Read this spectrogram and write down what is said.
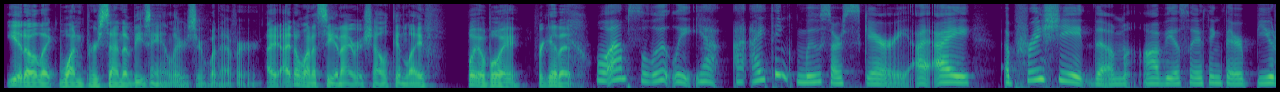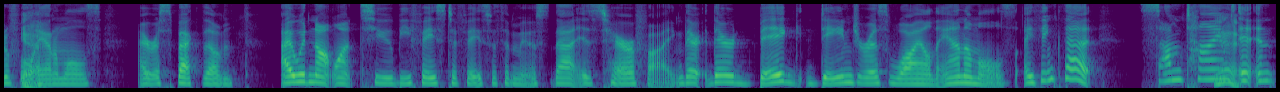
you know, like 1% of these antlers or whatever. I, I don't want to see an Irish elk in life. Boy, oh boy, forget it. Well, absolutely. Yeah, I, I think moose are scary. I, I appreciate them. Obviously, I think they're beautiful Yeah. animals. I respect them. I would not want to be face to face with a moose. That is terrifying. They're they're big, dangerous, wild animals. I think that sometimes, Yeah. and, and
